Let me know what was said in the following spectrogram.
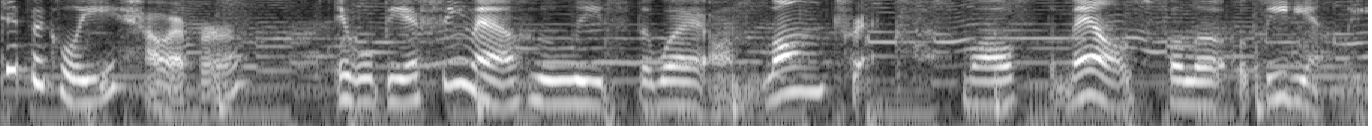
Typically, however, it will be a female who leads the way on long treks, whilst the males follow obediently.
